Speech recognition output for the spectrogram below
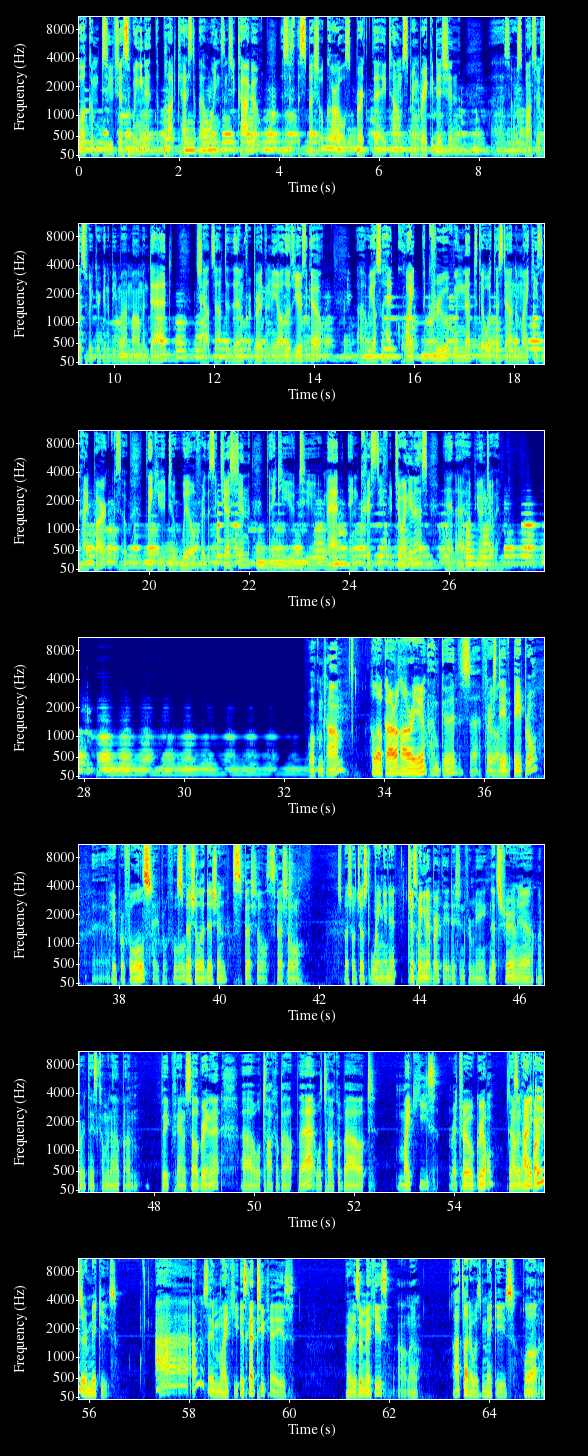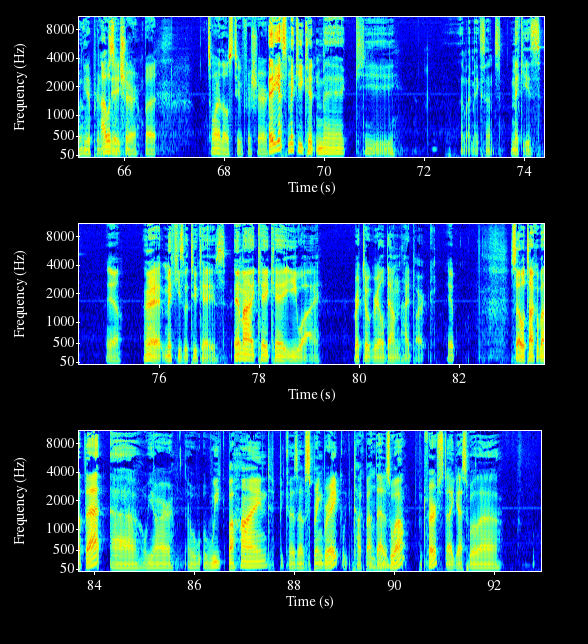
Welcome to Just Winging It, the podcast about wings in Chicago. This is the special Carl's birthday, Tom Spring Break edition. Uh, so, our sponsors this week are going to be my mom and dad. Shouts out to them for birthing me all those years ago. Uh, we also had quite the crew of Wingnuts go with us down to Mikey's in Hyde Park. So thank you to Will for the suggestion. Thank you to Matt and Christy for joining us, and I hope you enjoy. Welcome, Tom. Hello, Carl. How are you? I'm good. This is uh, first Cool. day of April. April Fools. April Fool's Special edition. special, special, Special just winging it. just winging it birthday edition for me. That's true. Yeah. Uh, my birthday's coming up. I'm a big fan of celebrating it. Uh, we'll talk about that. We'll talk about Mikey's Retro Grill down Is in it Hyde Mikey's or Mickey's? Park. Uh, I'm gonna say Mikey. It's got two K's, or is it Mickey's? I don't know. I thought it was Mickey's. We Well, need- we need a I pronunciation. I wasn't sure, but it's one of those two for sure. I guess Mickey could Mickey. That might make sense. Mickey's. Yeah. All right, Mickey's with two K's. M I K K E Y. Retro Grill down in Hyde Park. Yep. So we'll talk about that. Uh, we are a week behind because of spring break. We can talk about that Mhm. as well. But first, I guess we'll. Uh,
